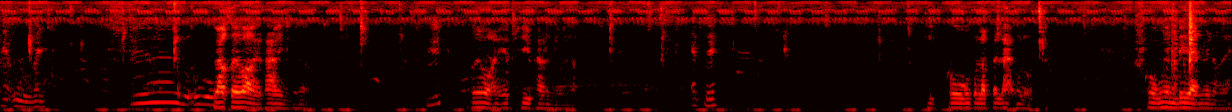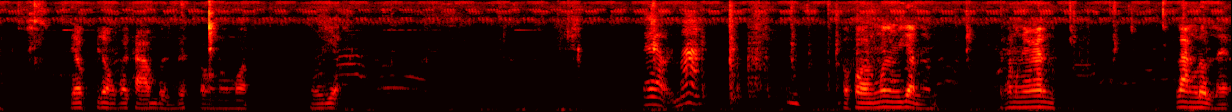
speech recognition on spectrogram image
ในอู่มัน อืมอยู่อู่เราเคยบอกให้พังอยู่เนาะหืม เคยบอกเอฟซีพังอยู่เนาะแต่เพื่อคือโกงเราไปล้างรถเนาะโกงเงินเดือนไปหน่อยเดี๋ยวพี่ลองไปถามเบิ่งเด้วยลองน้องมอดน้องเยี่ยมแล้วมาก็พอน้องเยี่ยมเนี่ยไปทำงานล้างรถแหละ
